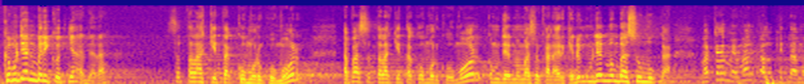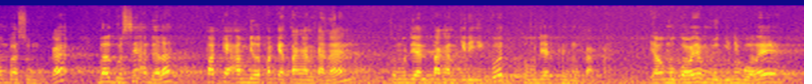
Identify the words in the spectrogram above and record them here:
Kemudian berikutnya adalah setelah kita kumur-kumur apa setelah kita kumur-kumur kemudian memasukkan air hidung kemudian membasuh muka. Maka memang kalau kita membasuh muka bagusnya adalah pakai ambil pakai tangan kanan kemudian tangan kiri ikut kemudian ke muka. Ya mukanya begini boleh.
